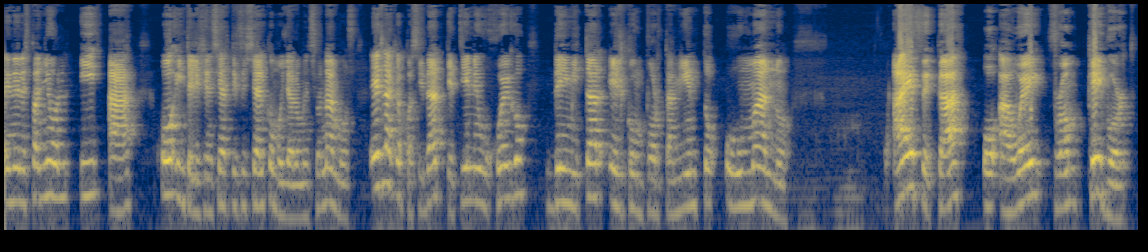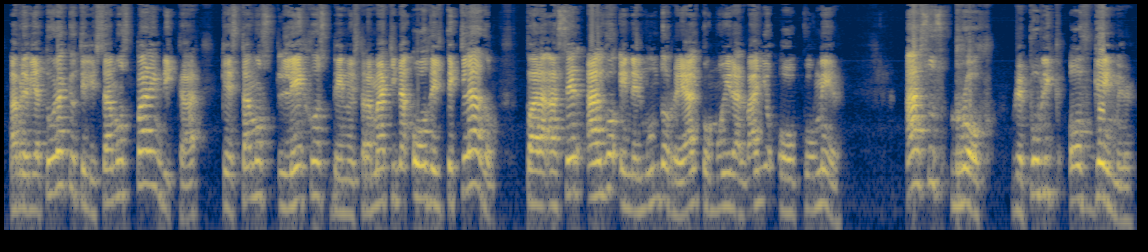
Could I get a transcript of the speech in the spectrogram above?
en el español, IA o inteligencia artificial, como ya lo mencionamos, es la capacidad que tiene un juego de imitar el comportamiento humano. AFK o Away from Keyboard, abreviatura que utilizamos para indicar que estamos lejos de nuestra máquina o del teclado para hacer algo en el mundo real como ir al baño o comer. Asus ROG, Republic of Gamer,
